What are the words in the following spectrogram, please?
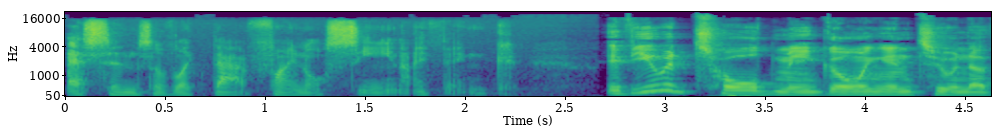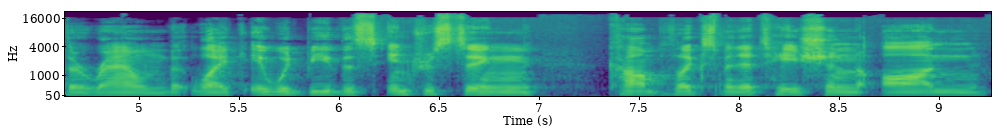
essence of like that final scene i think. If you had told me going into another round that like it would be this interesting, complex meditation on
